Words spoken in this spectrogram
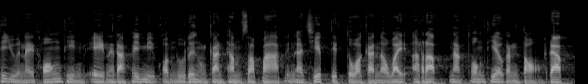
ที่อยู่ในท้องถิ่นเองนะครับให้มีความรู้เรื่องของการทำสปาเป็นอาชีพติดตัวกันเอาไว้รับนักท่องเที่ยวกันต่อครับ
